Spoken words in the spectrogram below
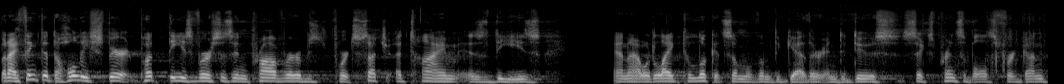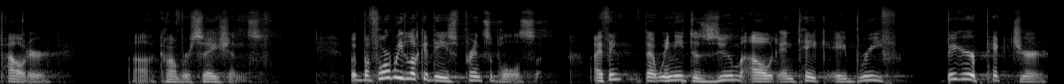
but I think that the Holy Spirit put these verses in Proverbs for such a time as these and I would like to look at some of them together and deduce six principles for gunpowder uh, conversations. But before we look at these principles, I think that we need to zoom out and take a brief, bigger picture,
